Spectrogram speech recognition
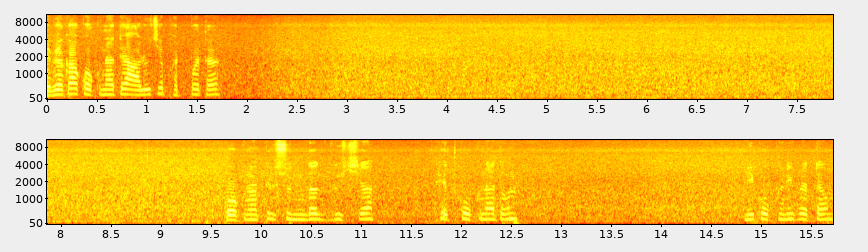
हे बघा कोकणात आलूचे फटफट कोकणातील सुंदर दृश्य हेच कोकणातून. मी कोकणी प्रथम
